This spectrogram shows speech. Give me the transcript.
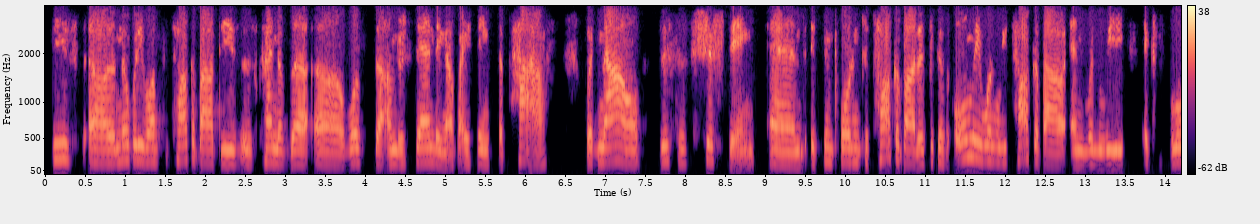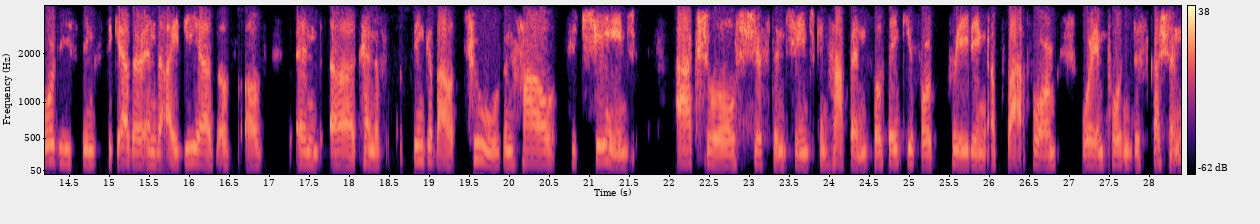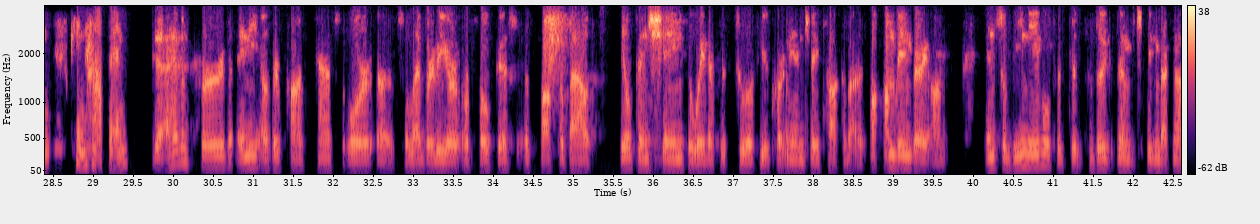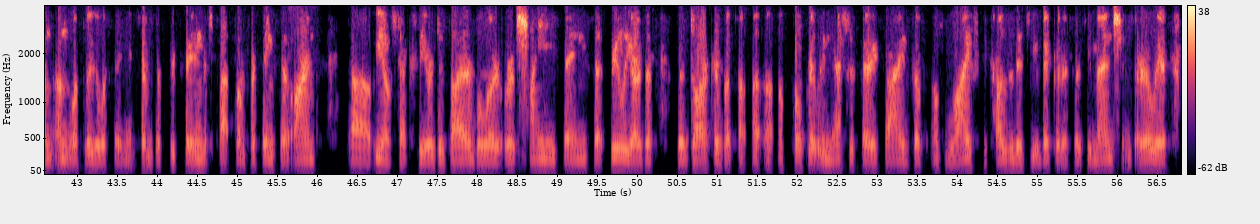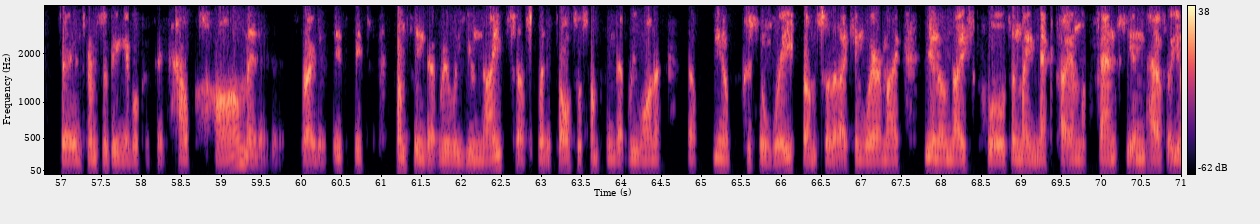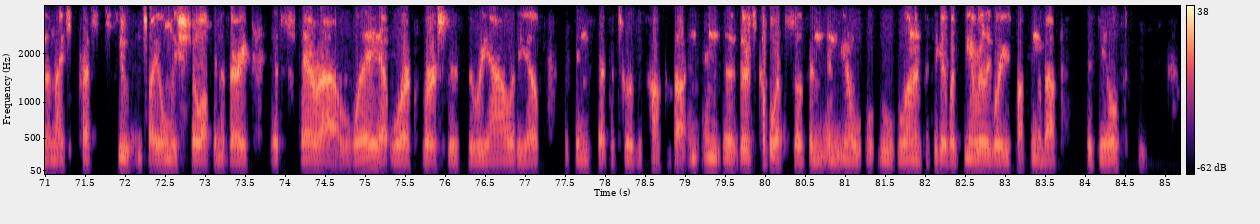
These uh, nobody wants to talk about these. Is kind of the uh, was the understanding of I think the past, but now this is shifting and it's important to talk about it because only when we talk about and when we explore these things together and the ideas of, of and uh, kind of think about tools and how to change actual shift and change can happen. So thank you for creating a platform where important discussions can happen. Yeah, I haven't heard any other podcast or uh, celebrity or, or focus talk about guilt and shame the way that the two of you, Courtney and Jay, talk about it. I'm being very honest. And so being able to, to, to and speaking back on, on what Duygu was saying in terms of creating this platform for things that aren't, uh, you know, sexy or desirable or, or shiny things that really are the, the darker but uh, uh, uh appropriately necessary sides of, of life because it is ubiquitous, as you mentioned earlier, Jay, in terms of being able to say how common it is, right? It, it, it's something that really unites us, but it's also something that we want to you know, push away from so that I can wear my, you know, nice clothes and my necktie and look fancy and have a, you know, nice pressed suit. And so I only show up in a very sterile way at work versus the reality of the things that the two of you talk about. And, and uh, there's a couple episodes and, and, you know, one in particular, but, you know, really where you're talking about the guilt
